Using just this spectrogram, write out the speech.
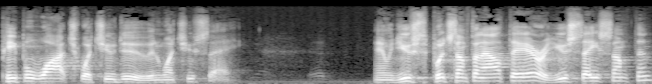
people watch what you do and what you say. And when you put something out there or you say something,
